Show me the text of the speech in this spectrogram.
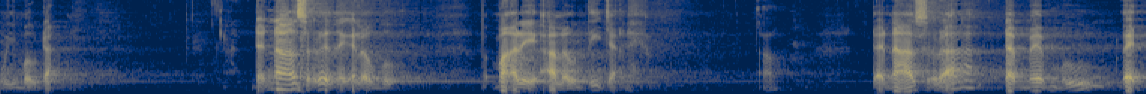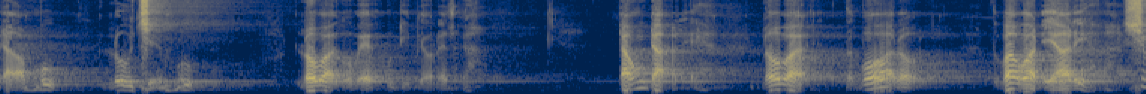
ဝိဗုဒ္ဓတနာဆိုတဲ့စကားလုံးကိုပမာရီအလုံးသိကြတယ်နော်တနာဆိုတာတမဲမှုပက်တာမှုလိုချင်မှုလောဘကိုပဲဥတည်ပြောတဲ့စကားတောင်းတတယ်လောဘသဘောကတော့သဘာဝတရားတွေရှု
